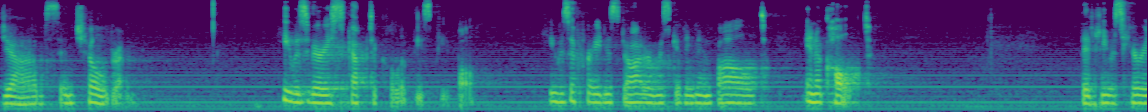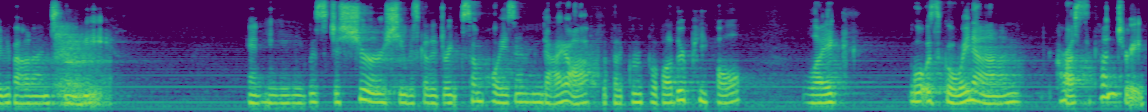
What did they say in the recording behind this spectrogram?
jobs and children. He was very skeptical of these people. He was afraid his daughter was getting involved in a cult that he was hearing about on TV. And he was just sure she was going to drink some poison and die off with a group of other people, like what was going on across the country.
